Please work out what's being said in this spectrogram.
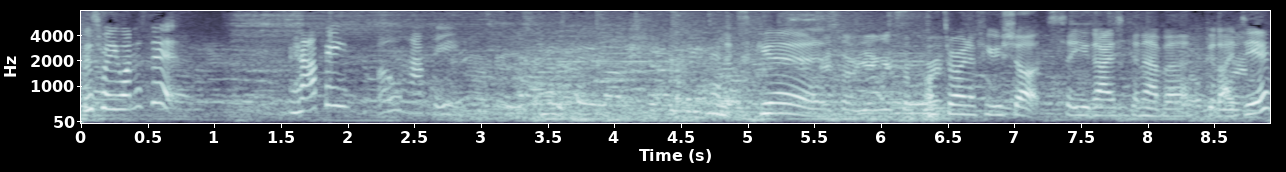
This way you want to sit? Happy? Oh, happy. That looks good. I'm throwing a few shots so you guys can have a good idea.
